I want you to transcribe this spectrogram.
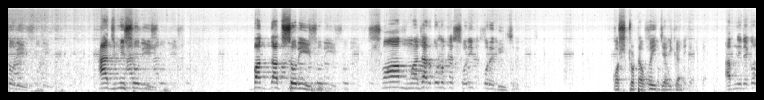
শরীফ, আজমি শরীফ, বাগদাদ শরীফ, সব মাজারগুলোকে শরীফ করে দিয়েছে। কষ্টটা ওই জায়গায়। আপনি দেখুন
